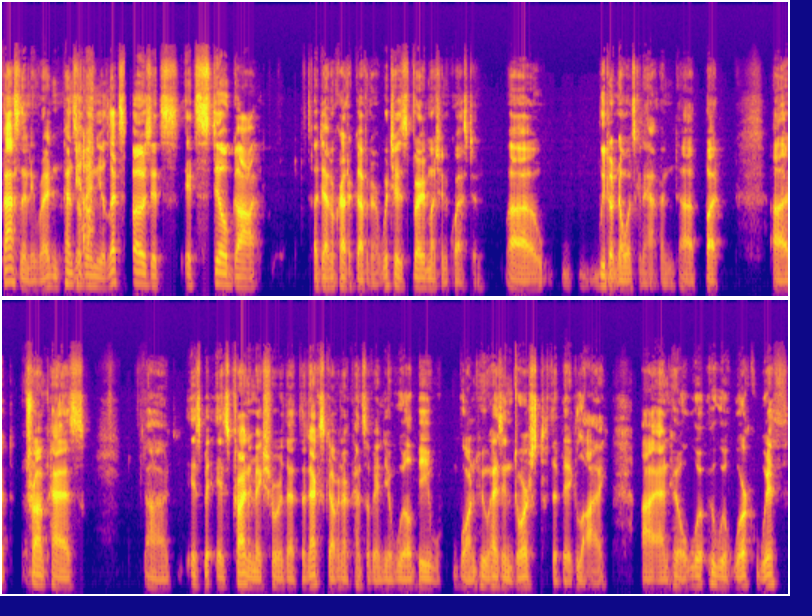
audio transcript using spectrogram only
fascinating, right? In Pennsylvania, yeah. let's suppose it's it's still got a Democratic governor, which is very much in question. Uh, we don't know what's going to happen, uh, but uh, Trump has uh, is is trying to make sure that the next governor of Pennsylvania will be one who has endorsed the big lie, uh, and who who will work with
